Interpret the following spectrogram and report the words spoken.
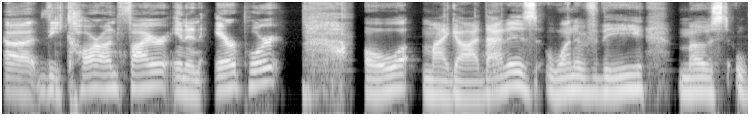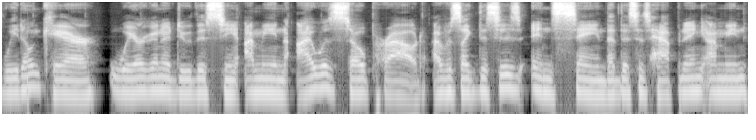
uh, the car on fire in an airport. Oh my god, that is one of the most we don't care. We're going to do this scene. I mean, I was so proud. I was like this is insane that this is happening. I mean,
